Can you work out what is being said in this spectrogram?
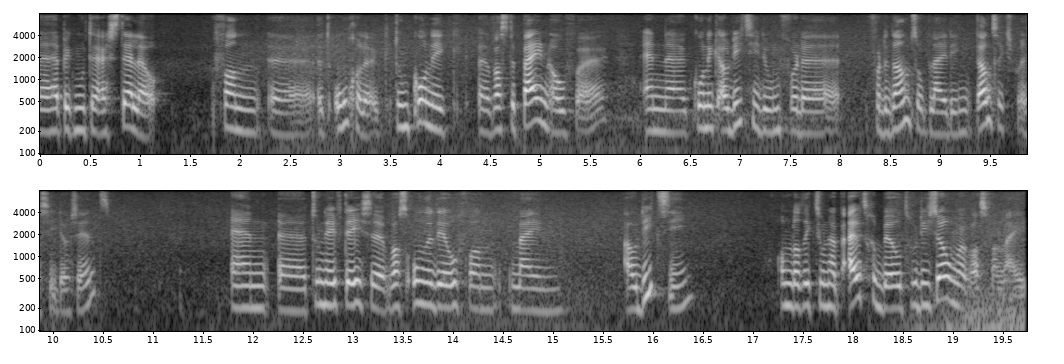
uh, heb ik moeten herstellen van uh, het ongeluk. Toen kon ik, uh, was de pijn over en kon ik auditie doen voor de, voor de dansopleiding dansexpressiedocent. En uh, toen heeft deze, was onderdeel van mijn auditie, omdat ik toen heb uitgebeeld hoe die zomer was van mij.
